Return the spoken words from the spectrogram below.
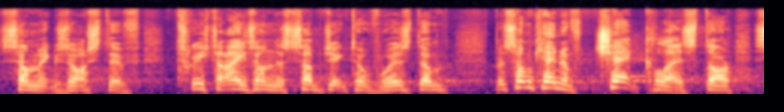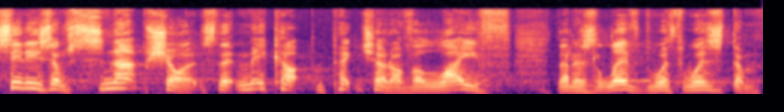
some exhaustive treatise on the subject of wisdom, but some kind of checklist or series of snapshots that make up a picture of a life that is lived with wisdom.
